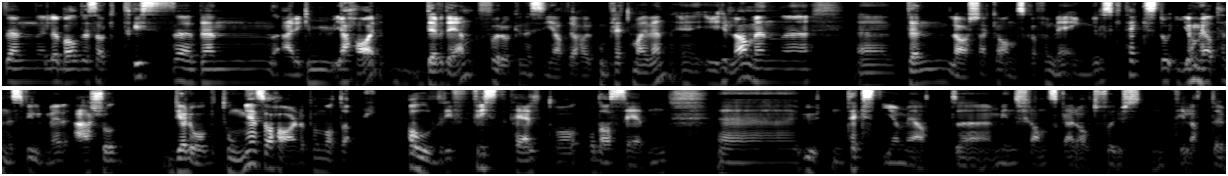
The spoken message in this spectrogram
den Le Bal des Actrices, eh, den er ikke mulig Jeg har DVD-en for å kunne si at jeg har komplett My Venn i, i hylla, men uh, den lar seg ikke anskaffe med engelsk tekst. Og i og med at hennes filmer er så dialogtunge, så har det på en måte aldri fristet helt å, å da se den uh, uten tekst, i og med at uh, min fransk er altfor rusten til at, det,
